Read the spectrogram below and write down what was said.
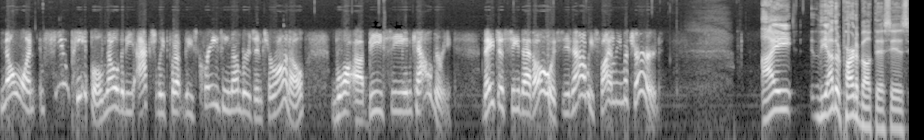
No one, few people know that he actually put up these crazy numbers in Toronto, uh, BC, and Calgary. They just see that oh, now he's finally matured. I the other part about this is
